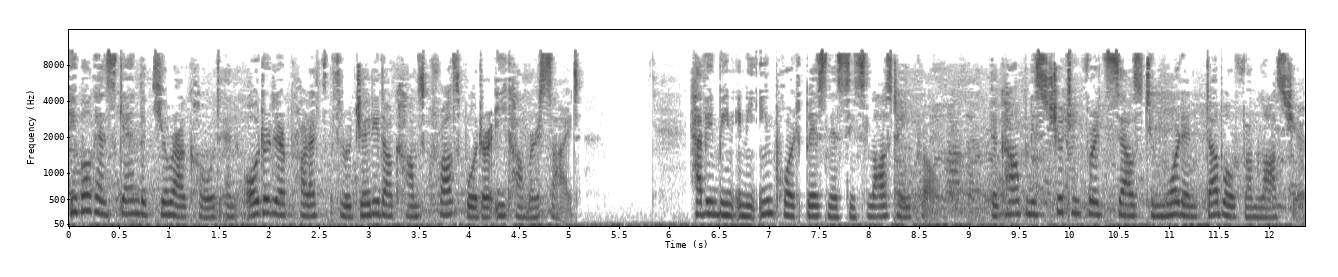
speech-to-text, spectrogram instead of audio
People can scan the QR code and order their products through JD.com's cross-border e-commerce site. Having been in the import business since last April, the company is shooting for its sales to more than double from last year.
